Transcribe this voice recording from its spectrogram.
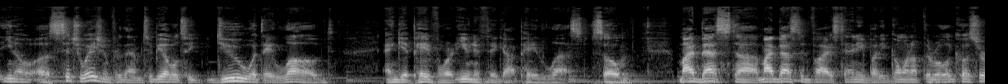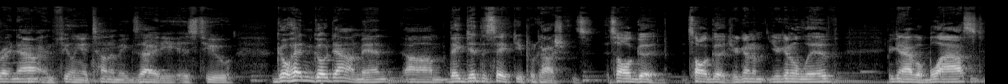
you know a situation for them to be able to do what they loved and get paid for it, even if they got paid less. So my best uh, my best advice to anybody going up the roller coaster right now and feeling a ton of anxiety is to go ahead and go down, man. Um, they did the safety precautions. It's all good. It's all good. You're gonna you're gonna live. You're gonna have a blast,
